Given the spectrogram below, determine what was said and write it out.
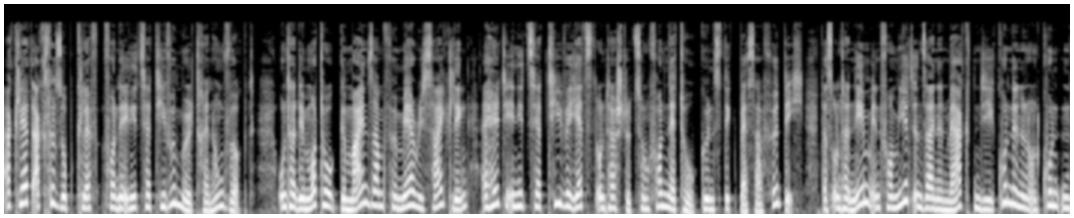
Erklärt Axel Subkleff von der Initiative Mülltrennung wirkt. Unter dem Motto Gemeinsam für mehr Recycling erhält die Initiative jetzt Unterstützung von Netto, günstig besser für dich. Das Unternehmen informiert in seinen Märkten die Kundinnen und Kunden,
